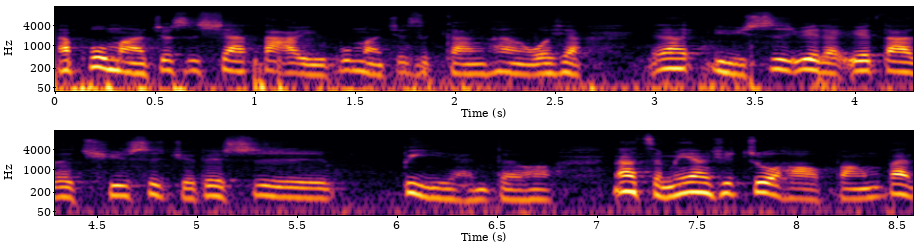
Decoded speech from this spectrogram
那不嘛就是下大雨，不嘛就是干旱。我想，那雨势越来越大的趋势，绝对是。必然的哦，那怎么样去做好防范？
